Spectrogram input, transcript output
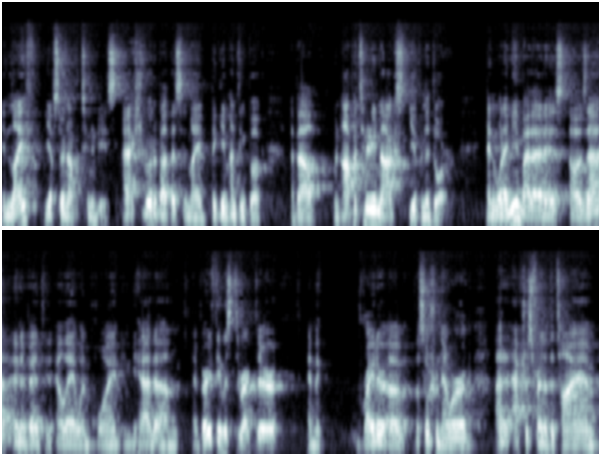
in life, you have certain opportunities. I actually wrote about this in my big game hunting book about when opportunity knocks, you open the door. And what I mean by that is, I was at an event in LA at one point, and you had um, a very famous director and the writer of the social network. I had an actress friend at the time,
